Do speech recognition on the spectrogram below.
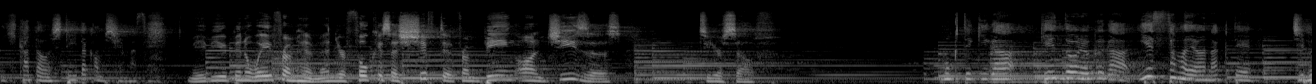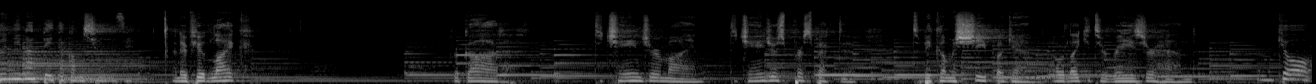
生き方をしていたかもしれません Maybe you've been away from Him and your focus has shifted from being on Jesus to yourself. 目的が原動力がイエス様ではなくて自分になっていたかもしれません And if you'd like for God to change your mind, to change your perspective, to become a sheep again, I would like you to raise your hand. でも今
